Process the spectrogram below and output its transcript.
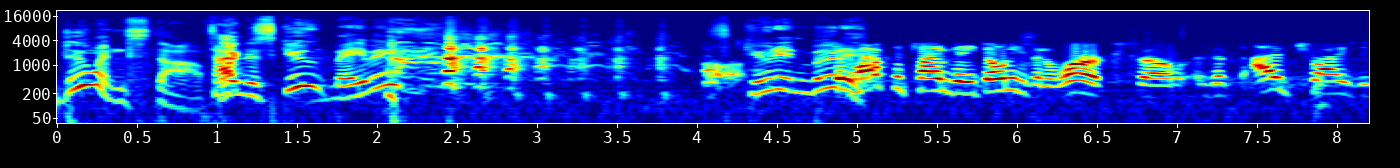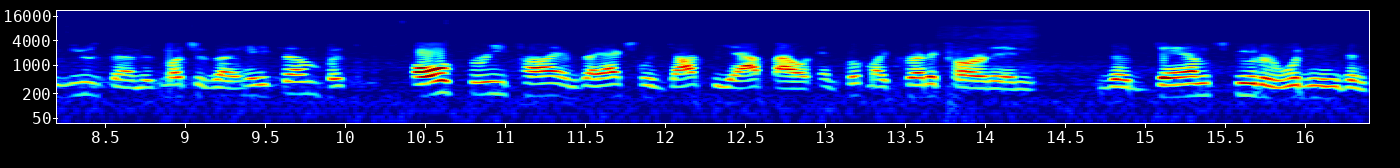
doing stuff. Time Like, to scoot, baby. scoot it and boot But it. half the time they don't even work. So the, I've tried to use them as much as I hate them, but all three times I actually got the app out and put my credit card in. The damn scooter wouldn't even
